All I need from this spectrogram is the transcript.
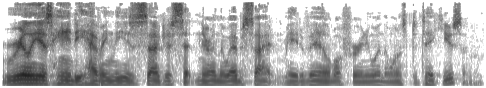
really is handy having these uh, just sitting there on the website made available for anyone that wants to take use of them.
